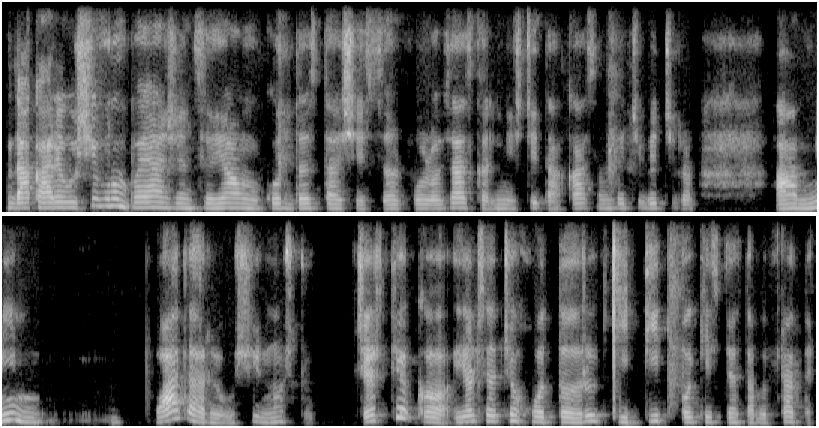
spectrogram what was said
dacă a reușit vreun păianjen să ia un cur de ăsta și să-l folosească liniștit acasă în vecii vecilor. Amin, poate a reușit, nu știu. Cert e că el se duce hotărât, chitit pe chestia asta, bă, frate.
